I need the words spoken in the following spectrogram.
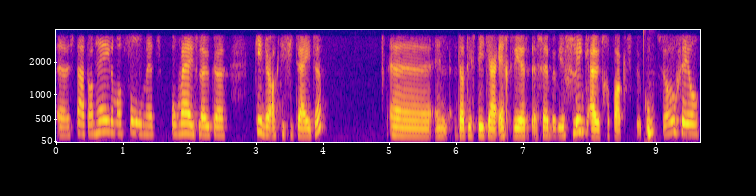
uh, staat dan helemaal vol met onwijs leuke kinderactiviteiten. en dat is dit jaar echt weer, ze hebben weer flink uitgepakt. Er komt zoveel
